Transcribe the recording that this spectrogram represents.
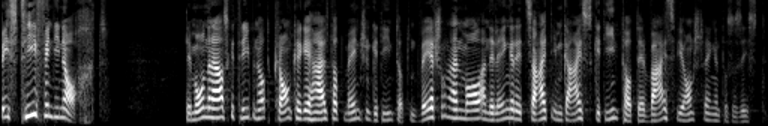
bis tief in die Nacht Dämonen ausgetrieben hat, Kranke geheilt hat, Menschen gedient hat. Und wer schon einmal eine längere Zeit im Geist gedient hat, der weiß, wie anstrengend das ist.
